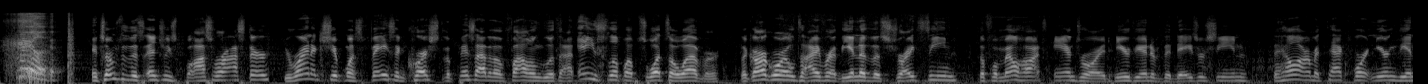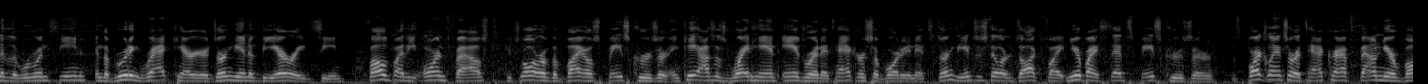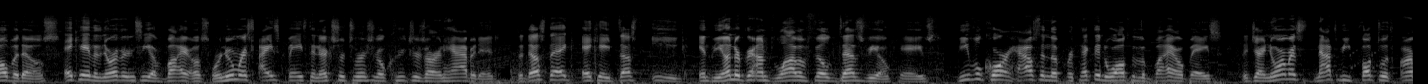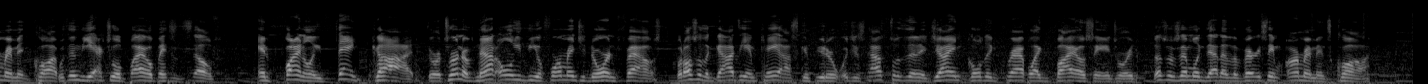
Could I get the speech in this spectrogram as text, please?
In terms of this entry's boss roster, Uranic ship must face and crush the piss out of the following without any slip-ups whatsoever. The Gargoyle Diver at the end of the Strike scene, the Fomalhaut's Android near the end of the Dazer scene, the Hellarm Attack Fort nearing the end of the Ruin scene, and the Brooding Rat Carrier during the end of the Air Raid scene followed by the Orn Faust, controller of the Vio space cruiser and Chaos's right-hand android attacker subordinates during the interstellar dogfight nearby said space cruiser. The Spark Lancer attack craft found near Volvados, aka the northern sea of Vios, where numerous ice-based and extraterrestrial creatures are inhabited. The Dust Egg, aka Dust Eeg, in the underground lava-filled Desvio caves. The evil core housed in the protected walls of the biobase, the ginormous, not to be fucked with armament caught within the actual biobase itself, and finally, thank God, the return of not only the aforementioned Orn Faust, but also the goddamn Chaos computer, which is housed within a giant golden crab-like Vios android, thus resembling that of the very same armament's claw.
